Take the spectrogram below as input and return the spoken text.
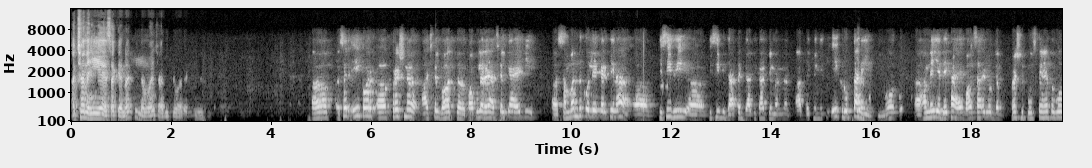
अच्छा नहीं है ऐसा कहना कि नवांश बाद एक्टिविटी सर, एक और प्रश्न आजकल बहुत पॉपुलर है। आजकल क्या है कि संबंध को लेकर के ना किसी भी किसी भी जातक, जातिका के मन में आप देखेंगे कि एक रूपता नहीं होती। वो हमने ये देखा है, बहुत सारे लोग जब प्रश्न पूछते हैं तो वो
